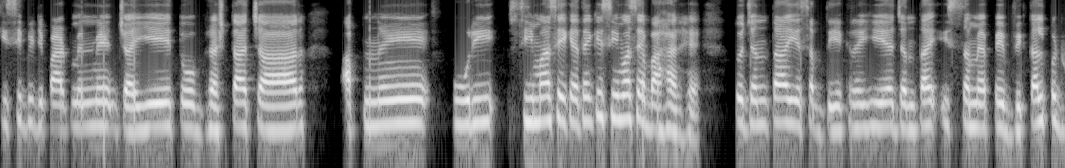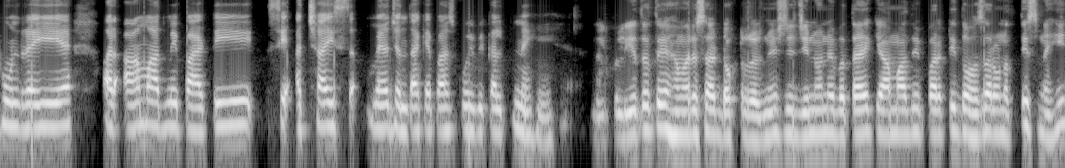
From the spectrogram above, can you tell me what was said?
किसी भी डिपार्टमेंट में जाइए तो भ्रष्टाचार अपने पूरी सीमा से, कहते हैं कि सीमा से बाहर है। तो जनता ये सब देख रही है, जनता इस समय पे विकल्प ढूंढ रही है और आम आदमी पार्टी से अच्छा इस समय जनता के पास कोई विकल्प नहीं है। बिल्कुल, ये तो थे हमारे साथ डॉक्टर रजनीश जी, जिन्होंने बताया कि आम आदमी पार्टी दो नहीं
